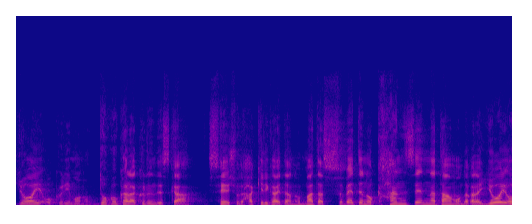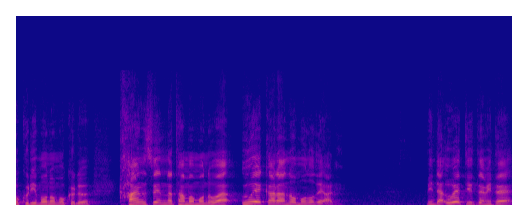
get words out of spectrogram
良い贈り物。どこから来るんですか？聖書ではっきり書いてあるの。またすべての完全な賜物。だから良い贈り物も来る。完全な賜物は上からのものであり。みんな上って言ってみて。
